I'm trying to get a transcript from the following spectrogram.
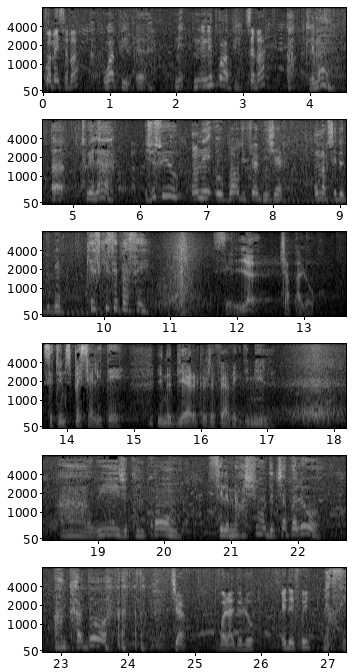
Kwame, ça va? Wapi? Ni- nipo wapi? Ça va? Ah, Clément, euh, tu es là. Je suis où? On est au bord du fleuve Niger, au marché de Boubon. Qu'est-ce qui s'est passé? C'est le Chapalo. C'est une spécialité. Une bière que j'ai fait avec 10 000. Ah oui, je comprends. C'est le marchand de Chapalo. Un cadeau. Tiens, voilà de l'eau. Et des fruits. Merci.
